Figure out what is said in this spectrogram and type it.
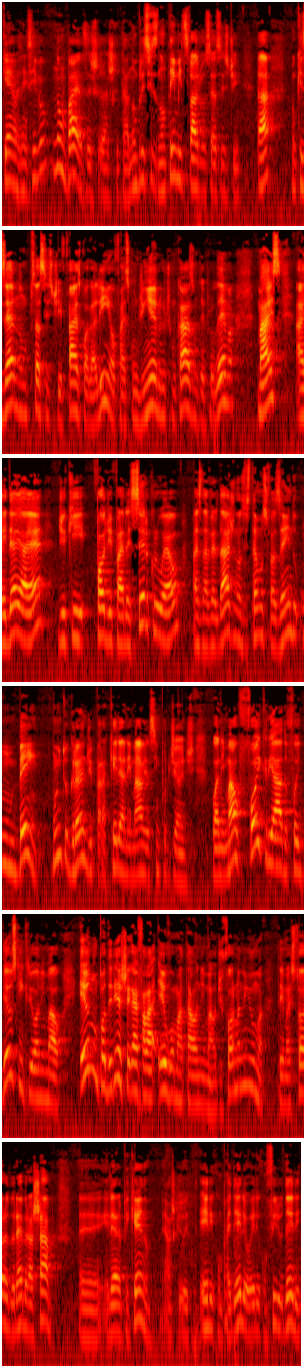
quem é sensível não vai assistir a não precisa, não tem mitzvah de você assistir, tá? Não quiser, não precisa assistir, faz com a galinha ou faz com dinheiro, no último caso, não tem problema, mas a ideia é de que pode parecer cruel, mas na verdade nós estamos fazendo um bem muito grande para aquele animal e assim por diante. O animal foi criado, foi Deus quem criou o animal. Eu não poderia chegar e falar, eu vou matar o animal, de forma nenhuma. Tem uma história do Rebbe Rashab, eh, ele era pequeno, acho que ele com o pai dele, ou ele com o filho dele,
